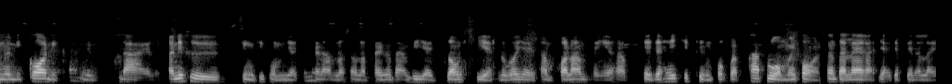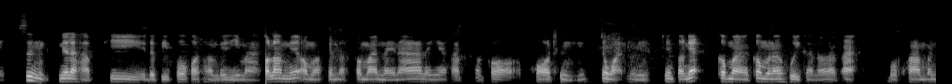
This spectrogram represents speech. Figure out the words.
เงินอีกก้อนอีกก้อนหนึ่งได้อะไรอันนี้คือสิ่งที่ผมอยากจะแนะนำเนาะสำหรับใครก็ตามที่อยากลองเขียนหรือว่าอยากจะทำคอลัมน์อะไรเงี้ยครับอยากจะให้คิดถึงพวกแบบภาพรวมไว้ก่อนตั้งแต่แรกอะอยากจะเป็นอะไร ซึ่งเนี่ี่แหละครับที่ The People เขาทำได้ดีมากคอลัมน์นี้ออกมาเป็นประมาณไหนนะอะไรเงี้ยครับแล้วก็พอถึงจังหวะหนึ่งเช่นตอนเนี้ยก็มาก็มานั่งคุยกันว่าแบบอะ บทความมัน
